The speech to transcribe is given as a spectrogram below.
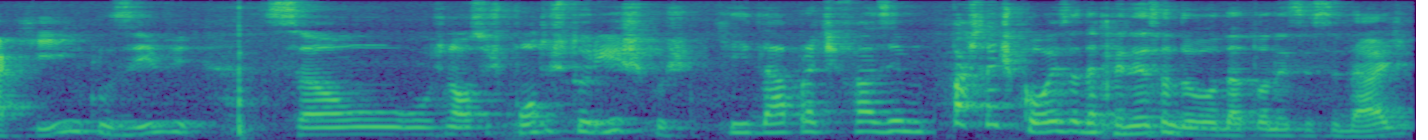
aqui, inclusive são os nossos pontos turísticos que dá pra te fazer bastante coisa dependendo do- da tua necessidade.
